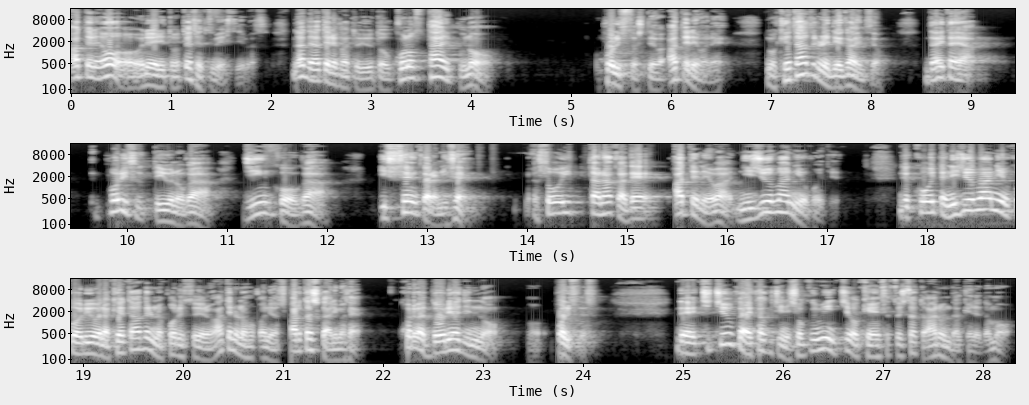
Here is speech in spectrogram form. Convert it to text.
アテネを例にとって説明しています。なぜアテネかというと、このタイプのポリスとしては、アテネはね、もう桁外れにでかいんですよ。だいたい、ポリスっていうのが、人口が1000から2000。そういった中で、アテネは20万人を超えている。で、こういった20万人を超えるような桁外れのポリスというのは、アテネの他にはスパルタしかありません。これはドリア人のポリスです。で、地中海各地に植民地を建設したとあるんだけれども、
